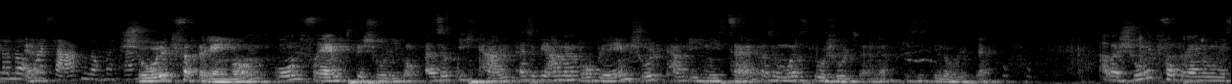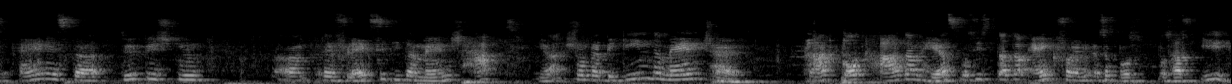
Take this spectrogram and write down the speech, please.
Nochmal sagen, nochmal sagen. Schuldverdrängung und Fremdbeschuldigung. Also ich kann, also wir haben ein Problem, Schuld kann ich nicht sein, also musst du schuld sein. Ja? Das ist die Logik. Ja? Aber Schuldverdrängung ist eines der typischsten äh, Reflexe, die der Mensch hat. Ja? Schon bei Beginn der Menschheit fragt Gott Adam, Herz, was ist da da eingefallen? Also, was, was heißt ich?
